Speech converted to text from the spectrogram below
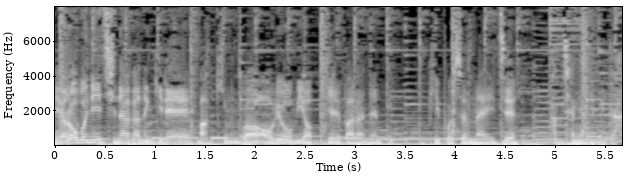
여러분이 지나가는 길에 막힘과 어려움이 없길 바라는 비포 선라이즈 박창현입니다.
